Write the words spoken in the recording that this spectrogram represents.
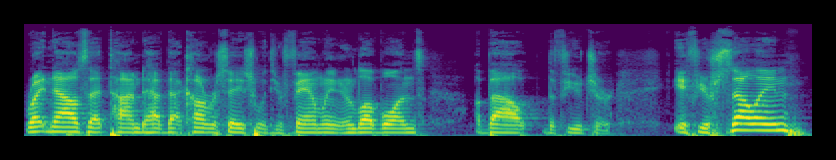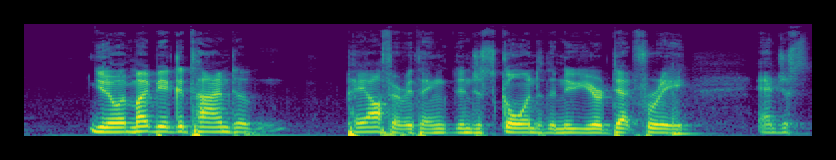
right now is that time to have that conversation with your family and your loved ones about the future. If you're selling, you know, it might be a good time to pay off everything and just go into the new year debt free and just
